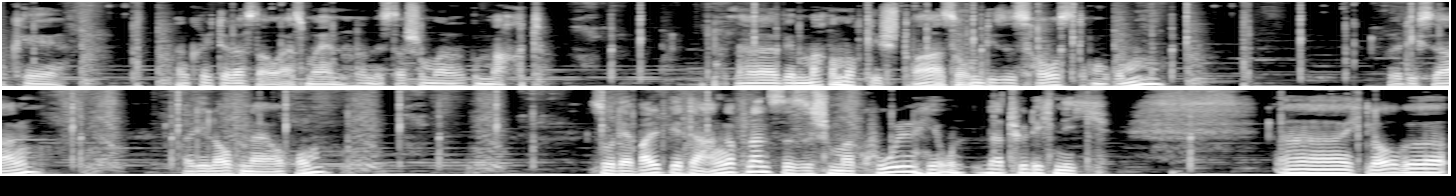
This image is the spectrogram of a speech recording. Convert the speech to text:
okay. Dann kriegt er das da auch erstmal hin. Dann ist das schon mal gemacht. Äh, wir machen noch die Straße um dieses Haus drumherum. Würde ich sagen. weil die laufen da ja auch rum. So, der Wald wird da angepflanzt, das ist schon mal cool. Hier unten natürlich nicht. Äh, ich glaube,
